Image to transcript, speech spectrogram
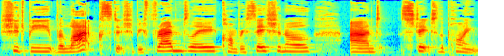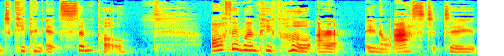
should be relaxed, it should be friendly, conversational, and straight to the point, keeping it simple. Often, when people are you know, asked to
